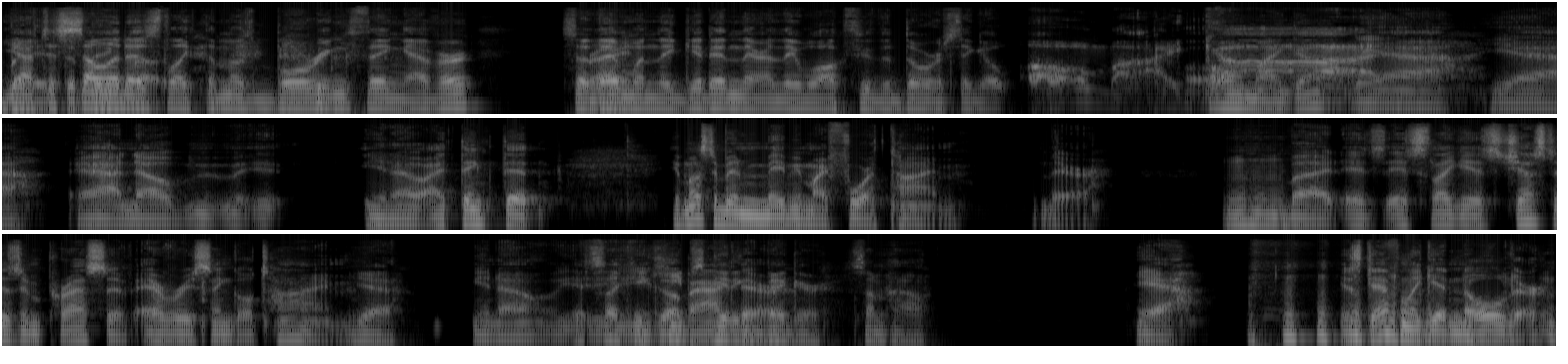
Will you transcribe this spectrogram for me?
you have to sell it big as like the most boring thing ever. So then when they get in there and they walk through the doors, they go, "Oh my god! Oh my god! Yeah, yeah, yeah. No, it- you know, I think that it must have been maybe my fourth time there, Mhm. but it's it's like it's just as impressive every single time. Yeah, You know, it's like you it go keeps back getting there. bigger somehow. Yeah, it's definitely getting older.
